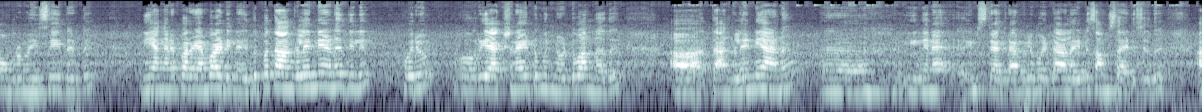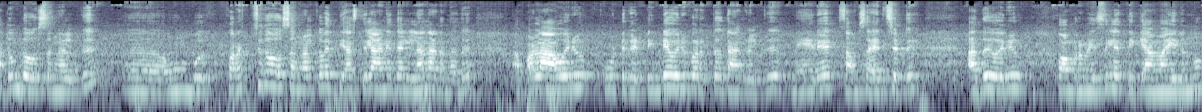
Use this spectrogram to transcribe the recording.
കോംപ്രമൈസ് ചെയ്തിട്ട് നീ അങ്ങനെ പറയാൻ പാടില്ല. ഇതിപ്പോൾ താങ്കൾ തന്നെയാണ് ഇതിൽ ഒരു റിയാക്ഷനായിട്ട് മുന്നോട്ട് വന്നത്. താങ്കൾ തന്നെയാണ് ഇങ്ങനെ ഇൻസ്റ്റാഗ്രാമിൽ പോയിട്ട് ആളായിട്ട് സംസാരിച്ചത്. അതും ദിവസങ്ങൾക്ക് മുമ്പ് കുറച്ച് ദിവസങ്ങൾക്ക് വ്യത്യാസത്തിലാണ് ഇതെല്ലാം നടന്നത്. അപ്പോൾ ആ ഒരു കൂട്ടുകെട്ടിന്റെ ഒരു പുറത്ത് താങ്കൾക്ക് നേരെ സംസാരിച്ചിട്ട് അത് ഒരു കോംപ്രമൈസിൽ എത്തിക്കാമായിരുന്നു.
